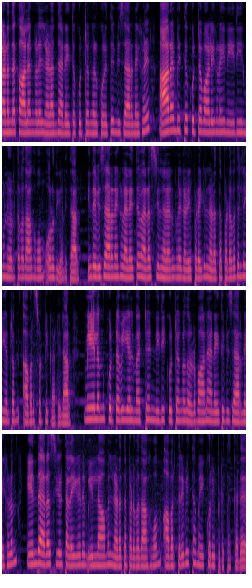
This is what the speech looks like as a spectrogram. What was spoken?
கடந்த காலங்களில் நடந்த அனைத்து குற்றங்கள் குறித்தும் விசாரணைகள் ஆரம்பித்து குற்றவாளிகளை நீதியின் முன் நிறுத்துவதாகவும் உறுதியளித்தார். இந்த விசாரணைகள் அனைத்தும் அரசியல் நலன்களின் அடிப்படையில் நடத்தப்படுவதில்லை என்றும் அவர் சுட்டிக்காட்டினார். மேலும் குற்றவியல் மற்றும் நிதி குற்றங்கள் தொடர்பான அனைத்து விசாரணைகளும் எந்த அரசியல் தலையீடும் இல்லாமல் நடத்தப்படுவதாகவும் அவர் தெரிவித்தமை குறிப்பிடத்தக்கது.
